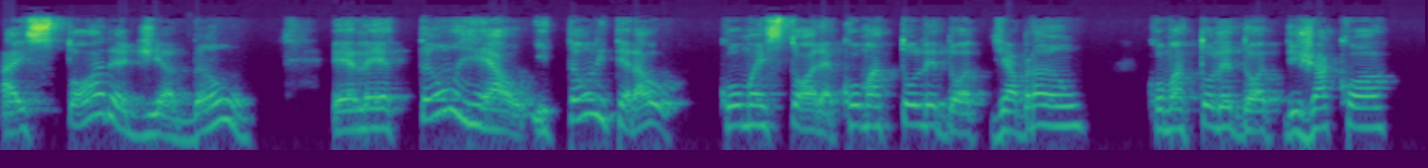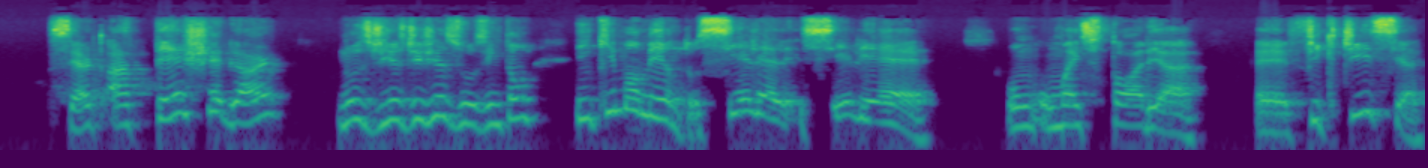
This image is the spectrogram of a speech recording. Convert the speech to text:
a história de Adão ela é tão real e tão literal como a história, como a Toledot de Abraão, como a Toledot de Jacó, certo? Até chegar nos dias de Jesus. Então, em que momento, se ele é, se ele é um, uma história é, fictícia,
